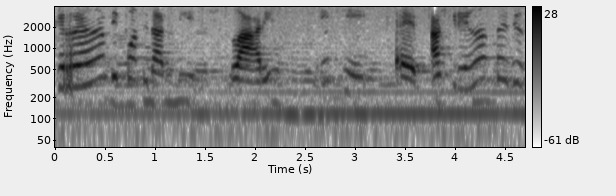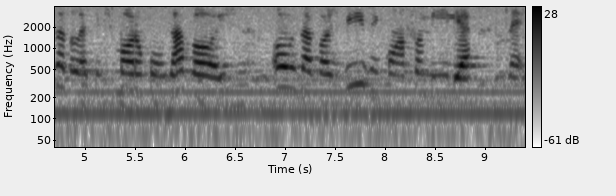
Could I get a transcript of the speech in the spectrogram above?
grande quantidade de lares em que é, as crianças e os adolescentes moram com os avós, ou os avós vivem com a família né,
